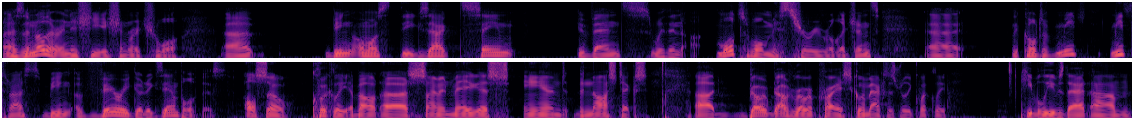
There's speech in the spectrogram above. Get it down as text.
as another initiation ritual uh, being almost the exact same events within multiple mystery religions uh, the cult of Mithras being a very good example of this. Also, quickly about uh, Simon Magus and the Gnostics. Uh, Dr. Robert Price, going back to this really quickly, he believes that um,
